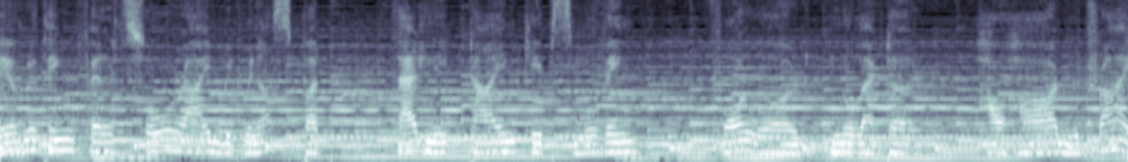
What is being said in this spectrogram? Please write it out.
Everything felt so right between us, but sadly, time keeps moving forward no matter how hard we try.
